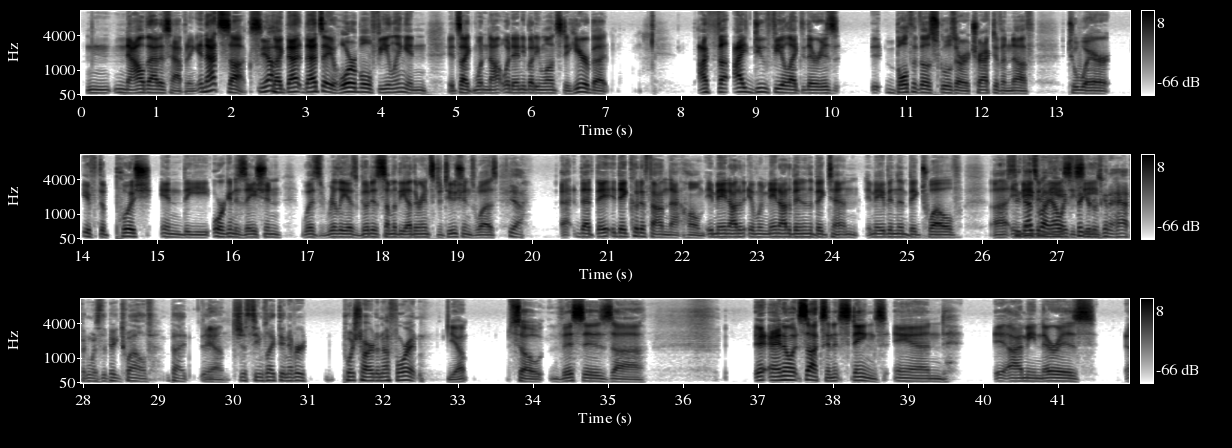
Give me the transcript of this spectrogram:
n- now that is happening. And that sucks. Yeah. Like that that's a horrible feeling and it's like what not what anybody wants to hear, but I fe- I do feel like there is eh, both of those schools are attractive enough to where if the push in the organization was really as good as some of the other institutions was, yeah, uh, that they they could have found that home. It may not have it may not have been in the Big Ten. It may have been the Big Twelve. Uh, See, that's what I always ACC. figured was going to happen was the Big Twelve, but yeah, it just seems like they never pushed hard enough for it. Yep. So this is uh, I know it sucks and it stings, and I mean there is,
